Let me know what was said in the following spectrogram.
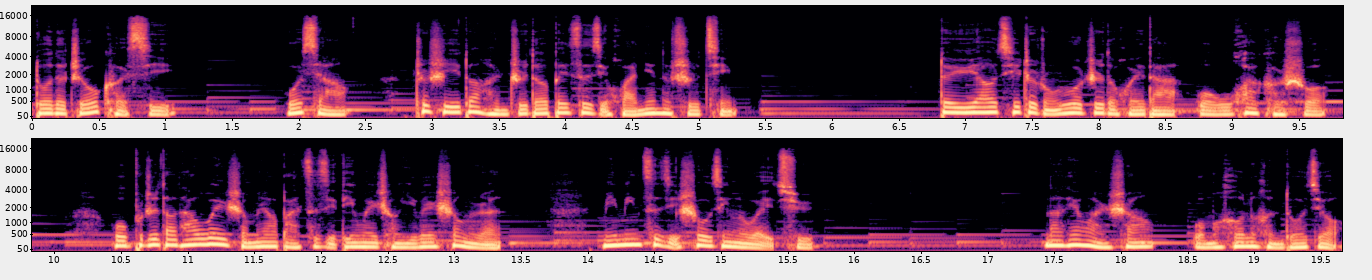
多的只有可惜。我想，这是一段很值得被自己怀念的事情。对于妖姬这种弱智的回答，我无话可说。我不知道他为什么要把自己定位成一位圣人，明明自己受尽了委屈。那天晚上，我们喝了很多酒，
